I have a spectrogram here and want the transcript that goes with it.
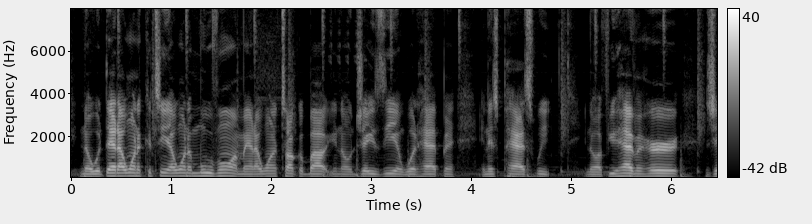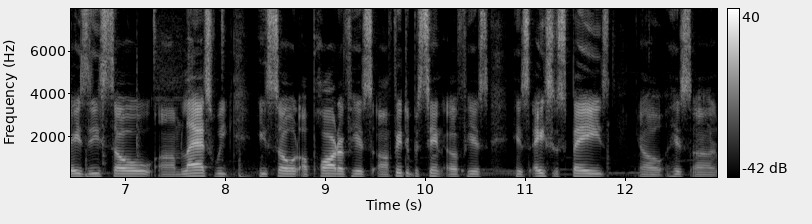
you know, with that, I want to continue. I want to move on, man. I want to talk about, you know, Jay Z and what happened in this past week. You know, if you haven't heard, Jay Z sold um, last week. He sold a part of his uh, 50% of his his Ace of Spades. You know, his uh,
